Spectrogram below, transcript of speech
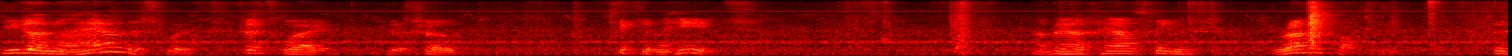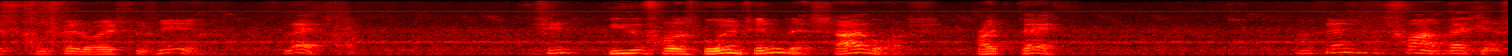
You don't know how this works. That's why you're so thick in the heads about how things run properly. This Confederation here, that. See, you fellas weren't in this, I was, right back. Okay, as far back as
